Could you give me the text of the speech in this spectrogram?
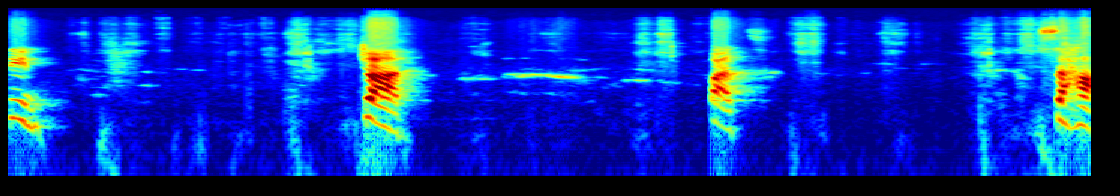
तीन चार पाच सहा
